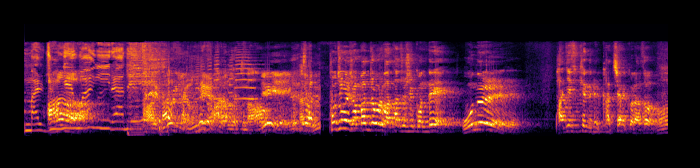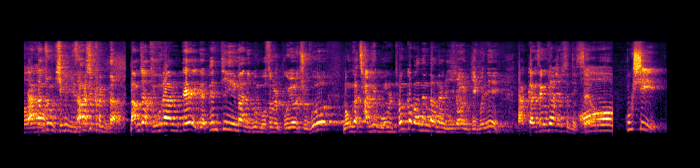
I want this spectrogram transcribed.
말 중에 왕이라네. 이게 말하셨구나. 예, 예. 자, 포징을 전반적으로 맡아주실 건데 오늘 바디 스캔을 같이 할 거라서 약간 좀 기분 이상하실 겁니다. 남자 둘한테 이게 팬티만 입은 모습을 보여주고 뭔가 자기 몸을 평가받는다는 이런 기분이 약간 생소하실 수도 있어요. 어, 혹시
